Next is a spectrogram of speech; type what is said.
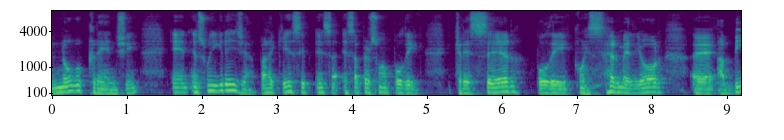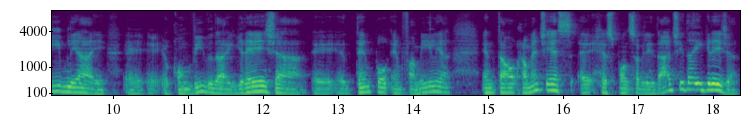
novo crente em, em sua igreja, para que esse, essa, essa pessoa possa crescer, pode conhecer melhor eh, a Bíblia e eh, o convívio da igreja, eh, o tempo em família. Então, realmente é, é responsabilidade da igreja,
